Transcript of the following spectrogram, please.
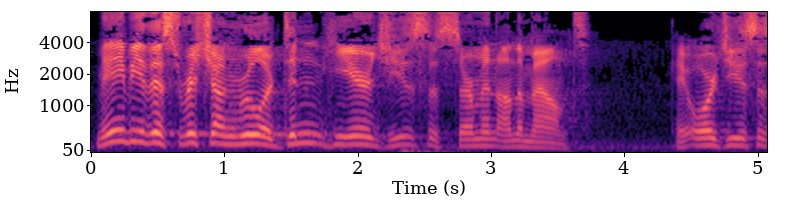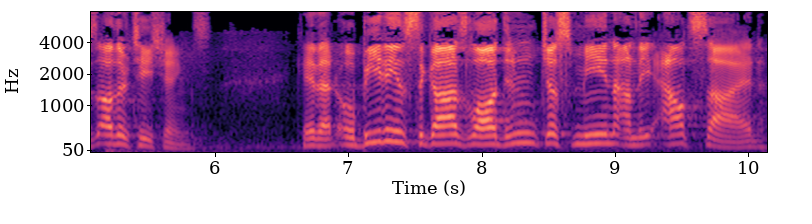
Maybe this rich young ruler didn't hear Jesus' Sermon on the Mount, okay, or Jesus' other teachings. Okay, that obedience to God's law didn't just mean on the outside,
